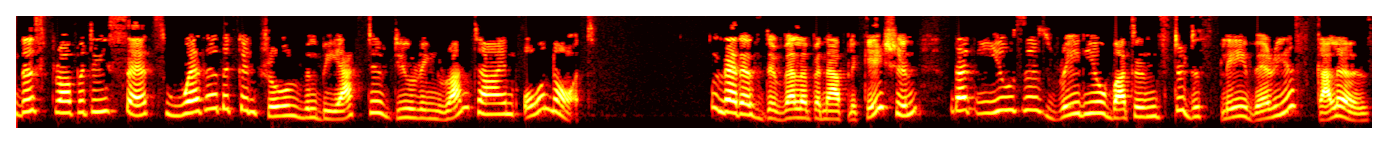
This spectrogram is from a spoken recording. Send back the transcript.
This property sets whether the control will be active during runtime or not. Let us develop an application that uses radio buttons to display various colors.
